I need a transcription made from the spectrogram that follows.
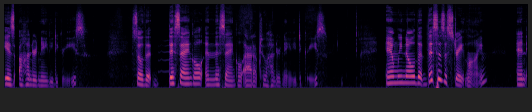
is 180 degrees, so that this angle and this angle add up to 180 degrees. And we know that this is a straight line, and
